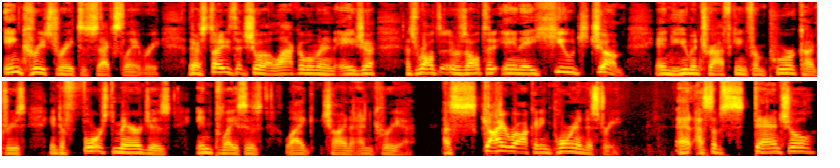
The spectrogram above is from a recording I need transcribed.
increased rates of sex slavery. There are studies that show the lack of women in Asia has resulted in a huge jump in human trafficking from poorer countries into forced marriages in places like China and Korea. A skyrocketing porn industry and a substantial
